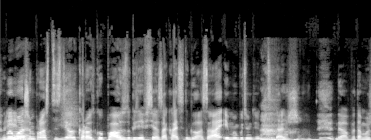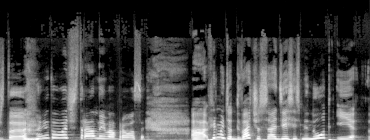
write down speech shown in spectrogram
время. Мы можем просто сделать короткую паузу, где все закатят глаза, и мы будем двигаться дальше. Да, потому что это очень странные вопросы. А, фильм идет 2 часа 10 минут, и, э,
